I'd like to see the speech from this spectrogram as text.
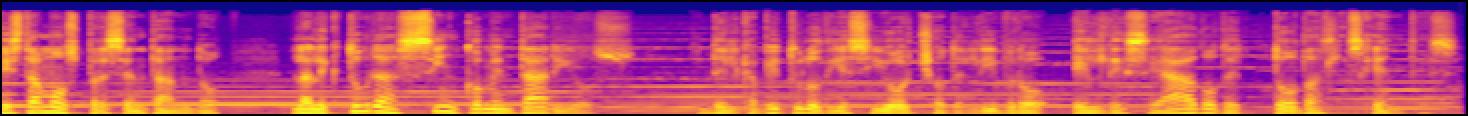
Estamos presentando la lectura sin comentarios del capítulo 18 del libro El deseado de todas las gentes.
